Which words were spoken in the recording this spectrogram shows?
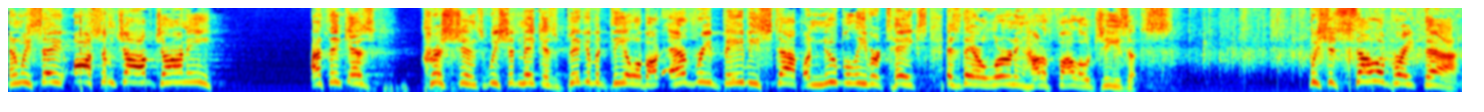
and we say, Awesome job, Johnny. I think as Christians, we should make as big of a deal about every baby step a new believer takes as they are learning how to follow Jesus. We should celebrate that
